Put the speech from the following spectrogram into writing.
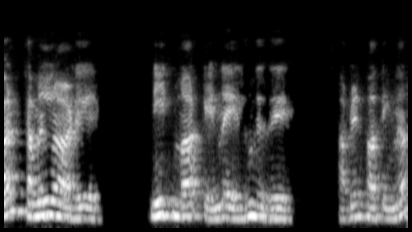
one Tamil Nadu NEET mark என்ன இருந்தது? அப்படின்னு பாத்தீங்கன்னா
